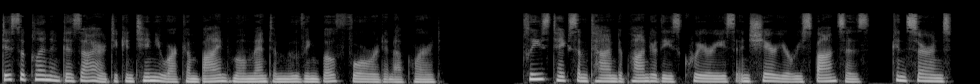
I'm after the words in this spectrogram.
discipline, and desire to continue our combined momentum moving both forward and upward. Please take some time to ponder these queries and share your responses, concerns,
